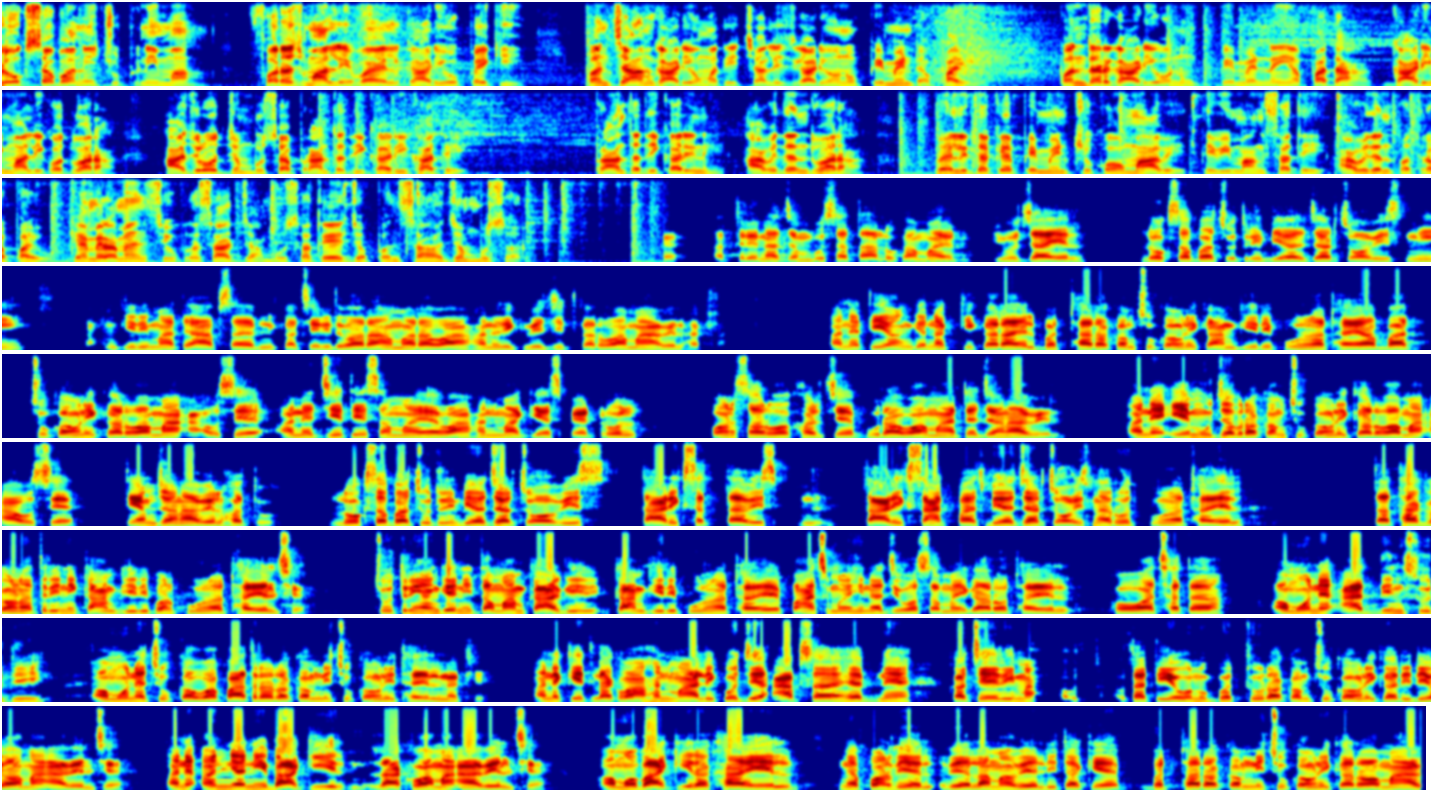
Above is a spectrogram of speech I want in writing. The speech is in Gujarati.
લોકસભાની ચૂંટણીમાં ફરજમાં લેવાયેલ ગાડીઓ પૈકી પંચાવન ગાડીઓમાંથી ચાલીસ ગાડીઓનું પેમેન્ટ અપાયું. પંદર ગાડીઓનું પેમેન્ટ નહીં અપાતા ગાડી માલિકો દ્વારા આજરોજ જંબુસર પ્રાંત અધિકારી ખાતે પ્રાંત અધિકારીને આવેદન દ્વારા વહેલી તકે પેમેન્ટ ચૂકવવામાં આવે તેવી માંગ સાથે આવેદનપત્ર અપાયું. કેમેરામેન શિવપ્રસાદ જાંબુ સાથે જપન શાહ જંબુસર. અત્રેના જંબુસર તાલુકામાં યોજાયેલ લોકસભા ચૂંટણી બે હજાર ચોવીસની કામગીરી માટે આપ સાહેબની કચેરી દ્વારા અમારા વાહન રિક્વેઝિટ કરવામાં આવેલ હતા. અને તે અંગે નક્કી કરાયેલ ભથ્થા રકમ ચૂકવણી કામગીરી પૂર્ણ થયા બાદ ચૂકવણી કરવામાં આવશે અને જે તે સમયે વાહનમાં ગેસ, પેટ્રોલ પણ સર્વ ખર્ચે પુરાવવા માટે જણાવેલ અને એ મુજબ રકમ ચૂકવણી કરવામાં આવશે તેમ જણાવેલ હતું. લોકસભા ચૂંટણી બે હજાર ચોવીસ તારીખ સત્તાવીસ, તારીખ સાત પાંચ બે હજાર ચોવીસના રોજ પૂર્ણ થયેલ તથા ગણતરીની કામગીરી પણ પૂર્ણ થયેલ છે. ચૂંટણી અંગેની તમામ કામગીરી પૂર્ણ થયે પાંચ મહિના જેવો સમયગાળો થયેલ હોવા છતાં અમોને આજ દિન સુધી અમોને ચૂકવવા પાત્ર રકમની ચૂકવણી થયેલ નથી. અને કેટલાક વાહન માલિકો જે આપ સાહેબને કચેરીમાં આવતા તેઓનું ભથ્થું રકમ ચૂકવણી કરી દેવામાં આવેલ છે અને અન્યની બાકી રાખવામાં આવેલ છે. અમો બાકી રખાયેલ ને પણ વહેલામાં વહેલી તકે ભથ્થા રકમની ચૂકવણી કરવામાં આવે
